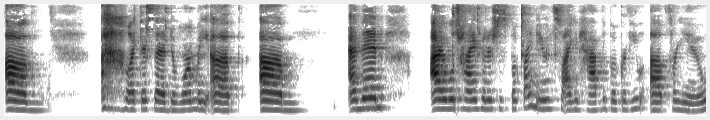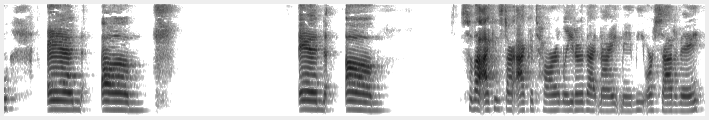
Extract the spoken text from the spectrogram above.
um, like I said, to warm me up. Um, and then I will try and finish this book by noon so I can have the book review up for you. And, um, and, um, so that I can start ACOTAR later that night, maybe, or Saturday.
